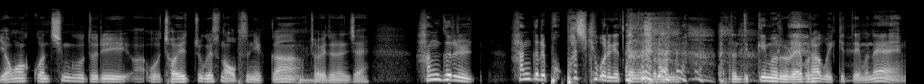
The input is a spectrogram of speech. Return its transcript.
영어권 친구들이 아, 어, 저희 쪽에서는 없으니까 음. 저희들은 이제 한글을 한글을 폭파시켜 버리겠다는 그런 어떤 느낌으로 랩을 하고 있기 때문에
